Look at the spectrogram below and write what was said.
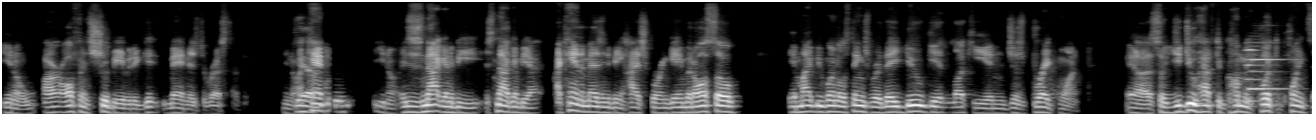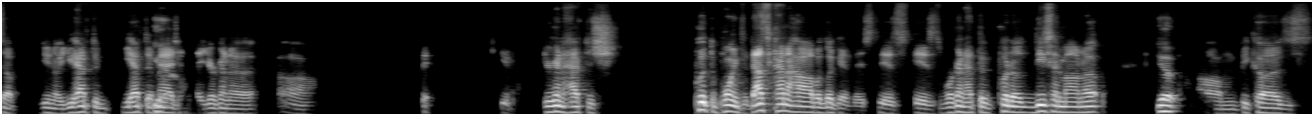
You know, our offense should be able to get manage the rest of it. You know, yeah. I can't. You know, it's just not going to be. It's not going to be. I can't imagine it being a high scoring game, but also it might be one of those things where they do get lucky and just break one. Uh, so you do have to come and put the points up you know you have to you have to imagine yeah. that you're gonna uh, you know you're gonna have to sh- put the points. That's kind of how I would look at this. Is is we're gonna have to put a decent amount up. Yep. Um, because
